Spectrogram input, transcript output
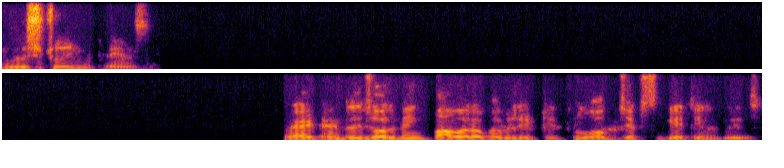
Used to increase. Right and resolving power of ability to objects get increased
